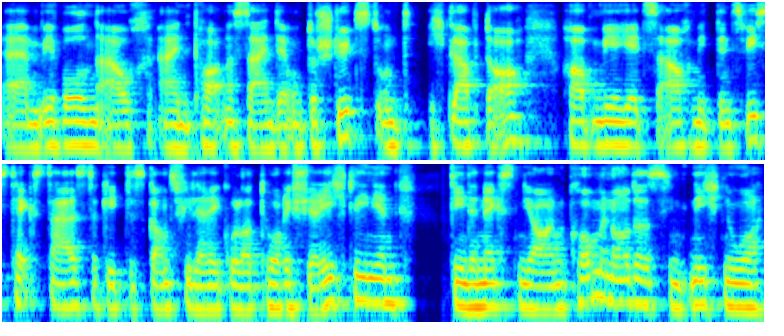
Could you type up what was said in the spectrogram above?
Ähm, wir wollen auch ein Partner sein, der unterstützt. Und ich glaube, da haben wir jetzt auch mit den Swiss Textiles, da gibt es ganz viele regulatorische Richtlinien, die in den nächsten Jahren kommen, oder? Das sind nicht nur,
